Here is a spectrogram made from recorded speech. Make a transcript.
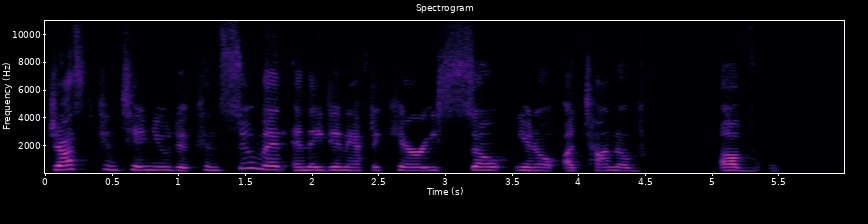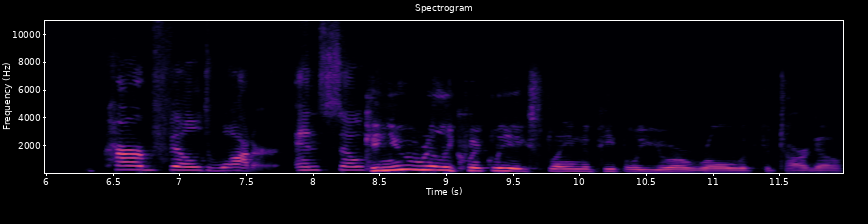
just continue to consume it and they didn't have to carry so you know a ton of of carb filled water. And so, can you really quickly explain to people your role with Vitargo?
